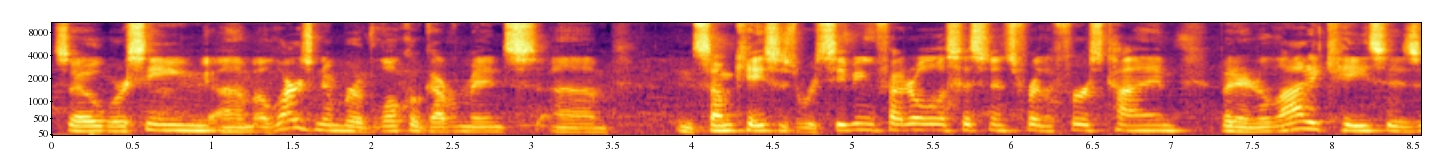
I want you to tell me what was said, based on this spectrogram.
So we're seeing um, a large number of local governments um, in some cases receiving federal assistance for the first time, but in a lot of cases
